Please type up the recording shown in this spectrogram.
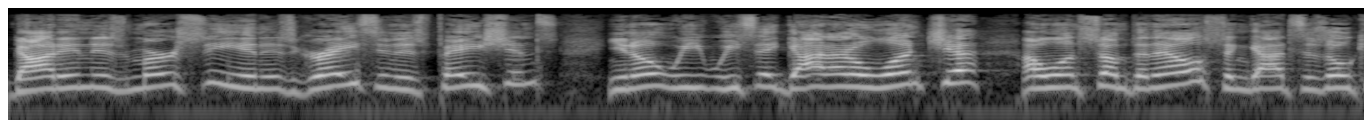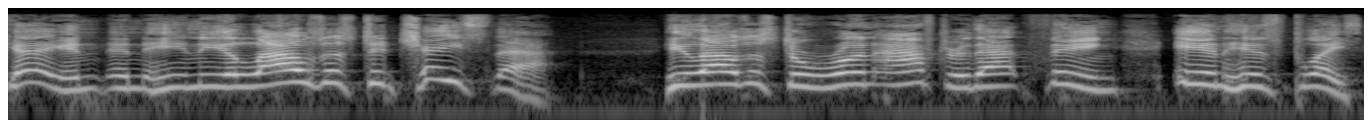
God, in His mercy, in His grace, in His patience, you know, we, we say, God, I don't want you. I want something else. And God says, okay. And, and, he, and He allows us to chase that. He allows us to run after that thing in His place,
